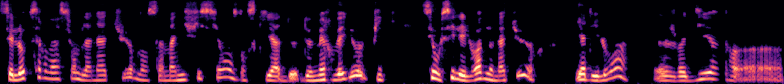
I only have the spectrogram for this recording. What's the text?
C'est l'observation de la nature dans sa magnificence, dans ce qu'il y a de, merveilleux. Puis c'est aussi les lois de la nature. Il y a des lois. Euh, je veux dire, euh,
